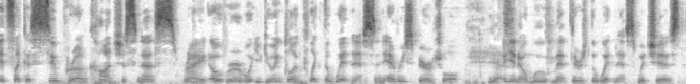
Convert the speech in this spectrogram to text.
It's like a supra consciousness, right, over what you're doing. Like, like the witness in every spiritual, Yes. you know, movement. There's the witness, which is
